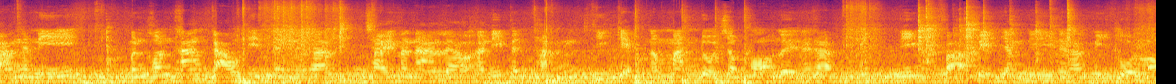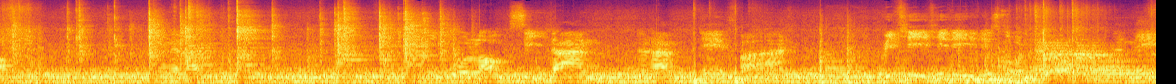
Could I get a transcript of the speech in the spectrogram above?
ถังอันนี้มันค่อนข้างเก่านิดนึงนะครับ ใช้มานานแล้ว อันนี้เป็นถังที่เก็บน้ำมันโดยเฉพาะเลยนะครับ นี่ฝาปิดอย่างดีนะครับ มีตัวล็อกนะครับ มีตัวล็อกสี่ด้านนะครับนี่ฝาวิธีที่ดีที่สุดนะครับอันนี้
